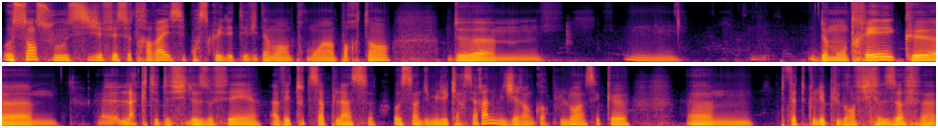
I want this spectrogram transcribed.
au sens où si j'ai fait ce travail, c'est parce qu'il est évidemment pour moi important de de montrer que l'acte de philosopher avait toute sa place au sein du milieu carcéral, mais j'irai encore plus loin, c'est que euh, peut-être que les plus grands philosophes euh,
